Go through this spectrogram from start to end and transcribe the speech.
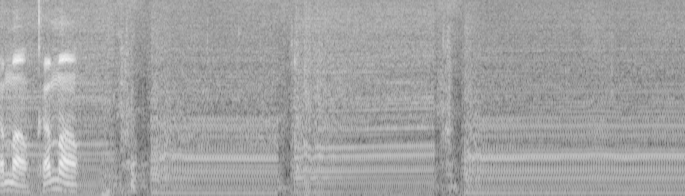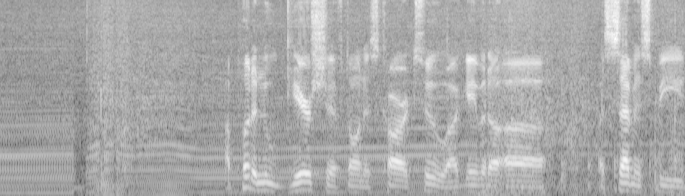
Come on, come on. I put a new gear shift on this car too. I gave it a uh, a seven speed.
